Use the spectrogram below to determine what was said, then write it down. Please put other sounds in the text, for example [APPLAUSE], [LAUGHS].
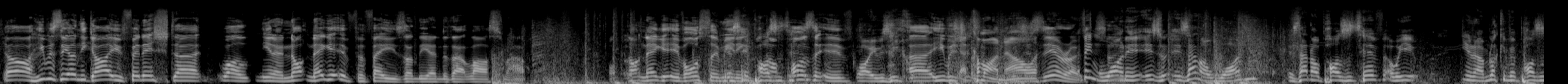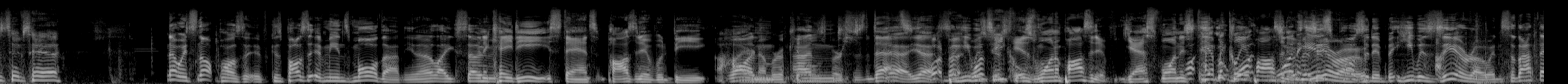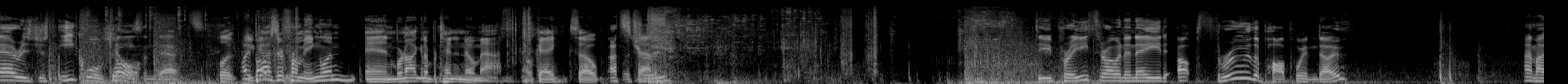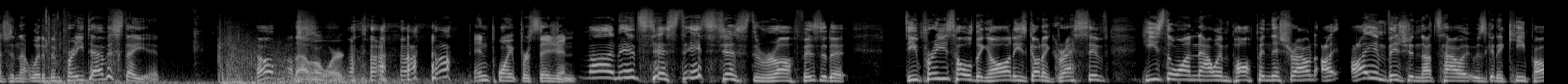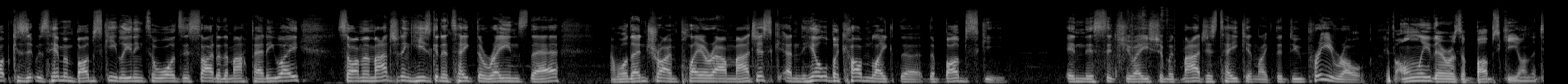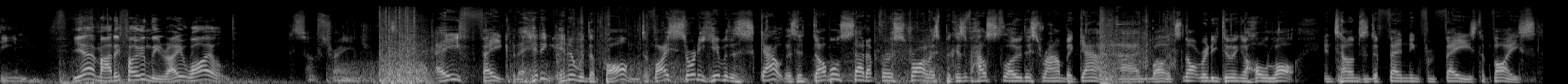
Oh, he was the only guy who finished, uh, well, you know, not negative for FaZe on the end of that last map. Not negative, also meaning positive. not positive. Well, he was equal. Uh, he was yeah, just, come on now. zero. I think so. one is is that not one? Is that not positive? Are we? You know, I'm looking for positives here. No, it's not positive because positive means more than, you know, like so. In a KD stance, positive would be a higher one, number of kills versus the deaths. Yeah, yeah. What, so he was just, is one a positive? Yes, one is what, technically yeah, a positive. One is zero. positive, but he was zero, and so that there is just equal kills and deaths. Look, you guys are from England, and we're not going to pretend to know math, okay? So that's true. dupreeh throwing an aid up through the pop window. I imagine that would have been pretty devastating. Oh, oh that won't work. [LAUGHS] Pinpoint precision. Man, it's just it's just rough, isn't it? dupreeh's holding on. He's got aggressive. He's the one now in pop in this round. I, I envisioned that's how it was going to keep up because it was him and Bubzkji leaning towards this side of the map anyway. So I'm imagining he's going to take the reins there and we'll then try and play around Magisk and he'll become like the, the Bubzkji in this situation with Magisk taking like the dupreeh role. If only there was a Bubzkji on the team. Yeah, man, if only, right? Wild. So strange. A fake, but they're hitting inner with the bomb. Device is already here with a scout. There's a double setup for Astralis because of how slow this round began. And, well, it's not really doing a whole lot in terms of defending from FaZe. Device,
